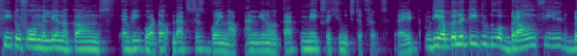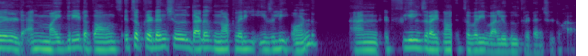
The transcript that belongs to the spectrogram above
three to four million accounts every quarter. That's just going up. And you know, that makes a huge difference, right? The ability to do a brownfield build and migrate accounts, it's a credential that is not very easily earned. And it feels right now it's a very valuable credential to have.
